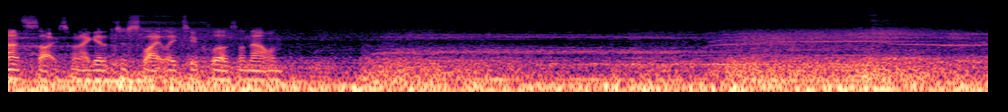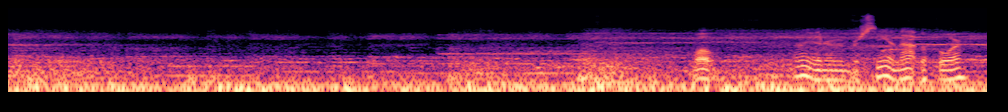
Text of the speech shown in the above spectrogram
that sucks when I get just slightly too close on that one. Whoa. I don't even remember seeing that before.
